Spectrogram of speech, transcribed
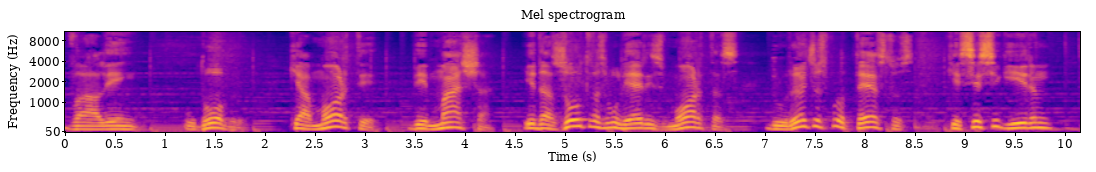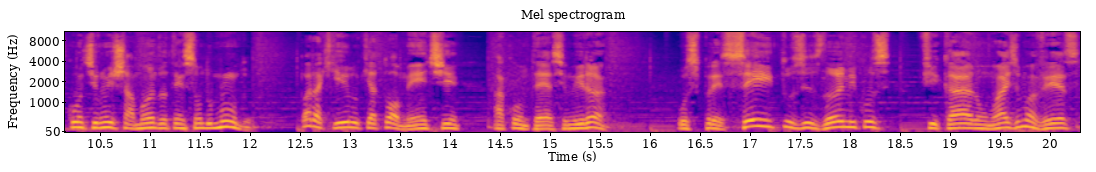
valem o dobro. Que a morte de Masha e das outras mulheres mortas durante os protestos que se seguiram continue chamando a atenção do mundo para aquilo que atualmente acontece no Irã. Os preceitos islâmicos ficaram mais uma vez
